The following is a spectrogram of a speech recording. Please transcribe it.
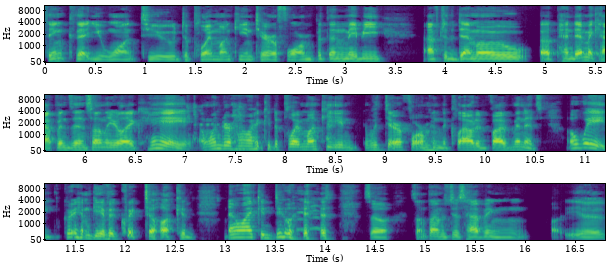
think that you want to deploy Munki and Terraform, but then maybe after the demo, a pandemic happens, and suddenly you're like, "Hey, I wonder how I could deploy Munki in, with Terraform in the cloud in five minutes." Oh wait, Graham gave a quick talk, and now I can do it. so sometimes just having uh,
